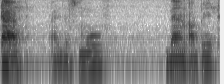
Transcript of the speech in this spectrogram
tab. I'll just move them a bit.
